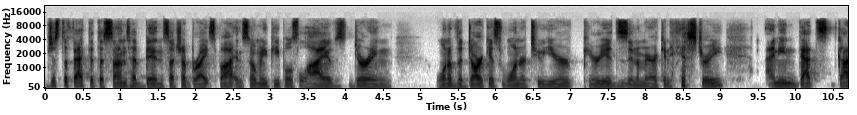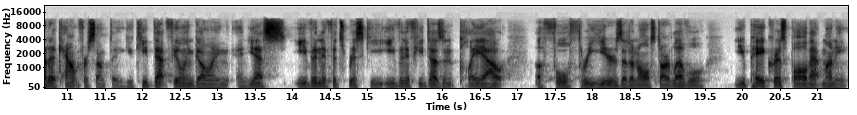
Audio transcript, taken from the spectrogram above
just the fact that the Suns have been such a bright spot in so many people's lives during one of the darkest one or two year periods in American history. I mean, that's got to account for something. You keep that feeling going. And yes, even if it's risky, even if he doesn't play out a full three years at an all star level, you pay Chris Paul that money.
